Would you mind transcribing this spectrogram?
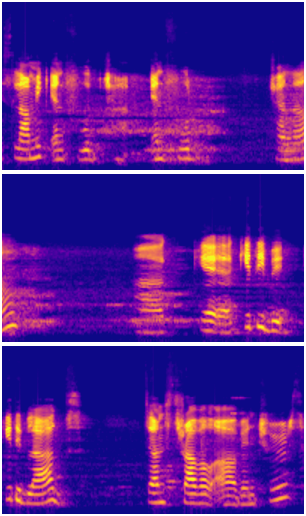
Islamic and food and food channel. Uh, Ki- Kitty Kitty Vlogs, John's Travel Adventures,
